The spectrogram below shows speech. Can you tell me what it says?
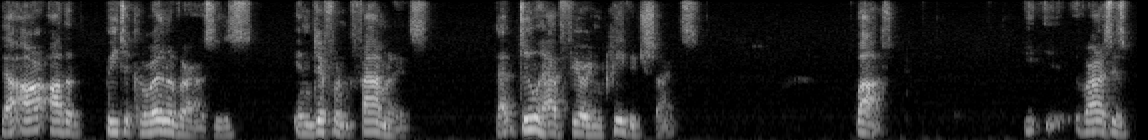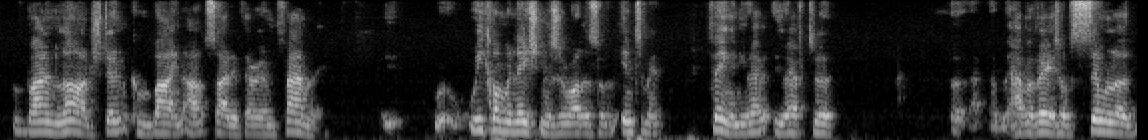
There are other beta coronaviruses in different families that do have furin cleavage sites. But viruses, by and large, don't combine outside of their own family. Recombination is a rather sort of intimate thing, and you have you have to uh, have a very sort of similar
